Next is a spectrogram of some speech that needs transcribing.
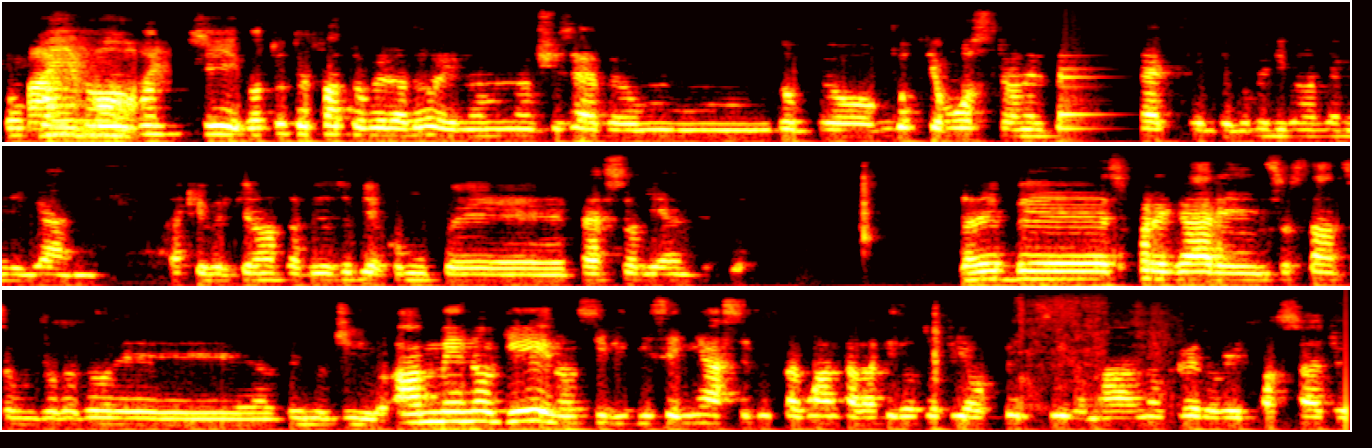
Con, mai quanto, con, sì, con tutto il fatto che ladori non, non ci serve un doppio, un doppio mostro nel backfield, come dicono gli americani, anche perché la nostra filosofia è comunque pass oriented. Sarebbe sprecare in sostanza un giocatore al primo giro, a meno che non si ridisegnasse tutta quanta la filosofia offensiva, ma non credo che il passaggio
